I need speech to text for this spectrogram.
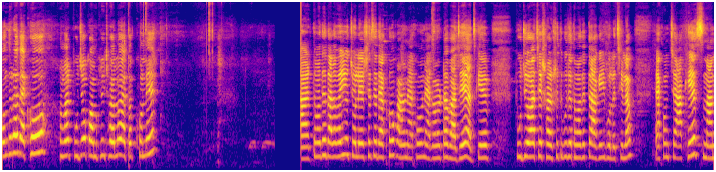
বন্ধুরা দেখো, আমার পুজো কমপ্লিট হলো এতক্ষণে। আর তোমাদের দাদাভাইও চলে এসেছে, দেখো, কারণ এখন এগারোটা বাজে, আজকে পুজো আছে, সরস্বতী পুজো, তোমাদের তো আগেই বলেছিলাম। এখন চা খেয়ে স্নান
